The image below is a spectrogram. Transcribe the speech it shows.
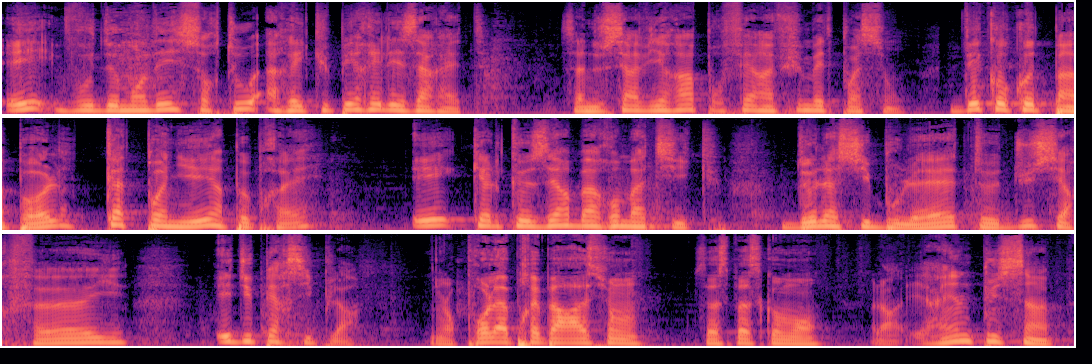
et vous demandez surtout à récupérer les arêtes. Ça nous servira pour faire un fumet de poisson. Des cocos de Paimpol, 4 poignées à peu près, et quelques herbes aromatiques, de la ciboulette, du cerfeuil et du persil plat. Alors, pour la préparation, ça se passe comment? Alors, il n'y a rien de plus simple.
